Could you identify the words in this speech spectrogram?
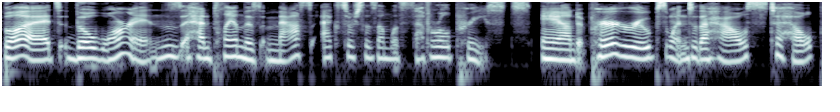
but the Warrens had planned this mass exorcism with several priests, and prayer groups went to the house to help.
